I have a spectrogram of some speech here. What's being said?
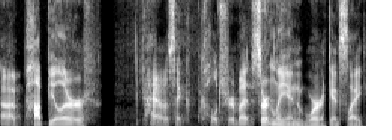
uh popular I was like culture, but certainly in work it's like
